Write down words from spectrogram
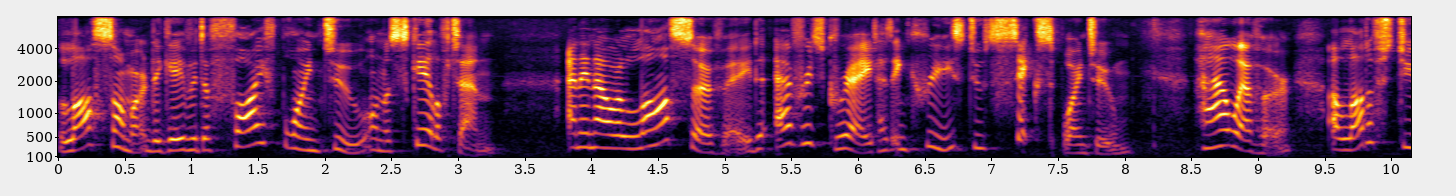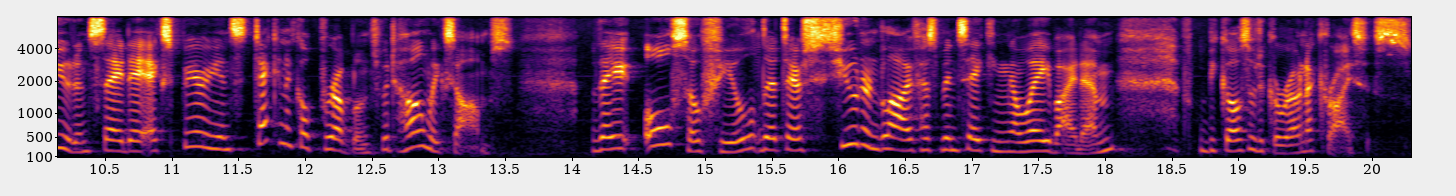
Last summer, they gave it a 5.2 on a scale of 10. And in our last survey, the average grade had increased to 6.2. However, a lot of students say they experience technical problems with home exams. They also feel that their student life has been taken away by them because of the corona crisis.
